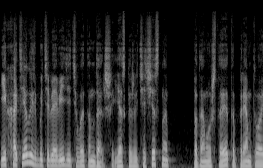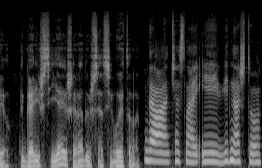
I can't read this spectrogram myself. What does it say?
И хотелось бы тебя видеть в этом дальше. Я скажу тебе честно, потому что это прям твое. Ты горишь, сияешь и радуешься от всего этого. Да, честно. И видно, что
